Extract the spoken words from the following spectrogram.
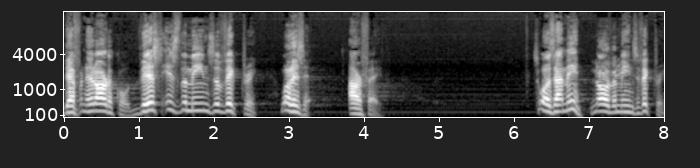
Definite article. This is the means of victory. What is it? Our faith. So, what does that mean? No other means of victory.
